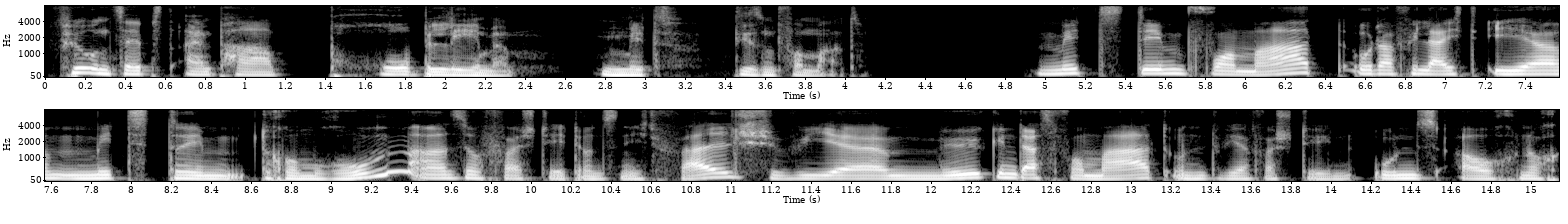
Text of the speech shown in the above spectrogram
für uns selbst ein paar Probleme mit diesem Format mit dem Format oder vielleicht eher mit dem Drumrum. Also versteht uns nicht falsch. Wir mögen das Format und wir verstehen uns auch noch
